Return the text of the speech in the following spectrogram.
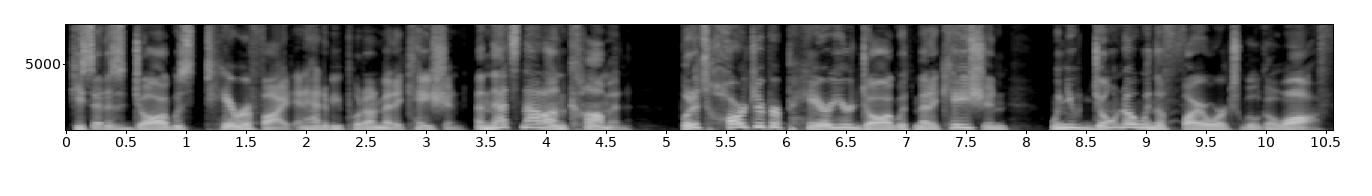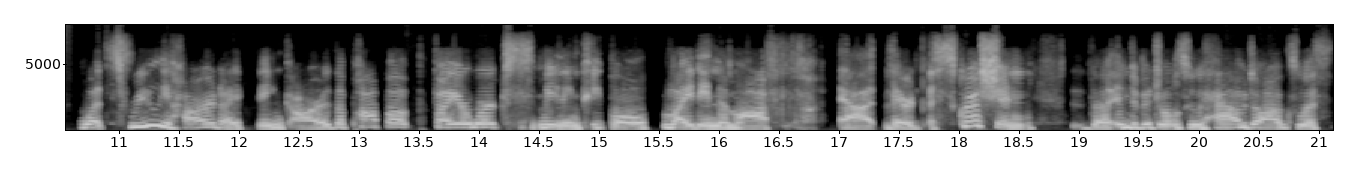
He said his dog was terrified and had to be put on medication, and that's not uncommon. But it's hard to prepare your dog with medication when you don't know when the fireworks will go off. What's really hard, I think, are the pop up fireworks, meaning people lighting them off at their discretion. The individuals who have dogs with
